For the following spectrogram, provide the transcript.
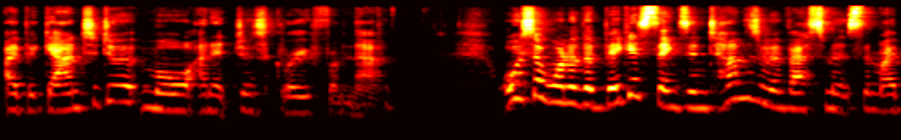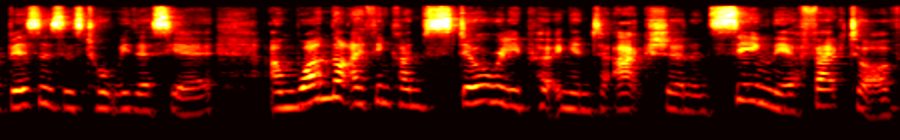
I began to do it more and it just grew from there. Also, one of the biggest things in terms of investments that my business has taught me this year, and one that I think I'm still really putting into action and seeing the effect of,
